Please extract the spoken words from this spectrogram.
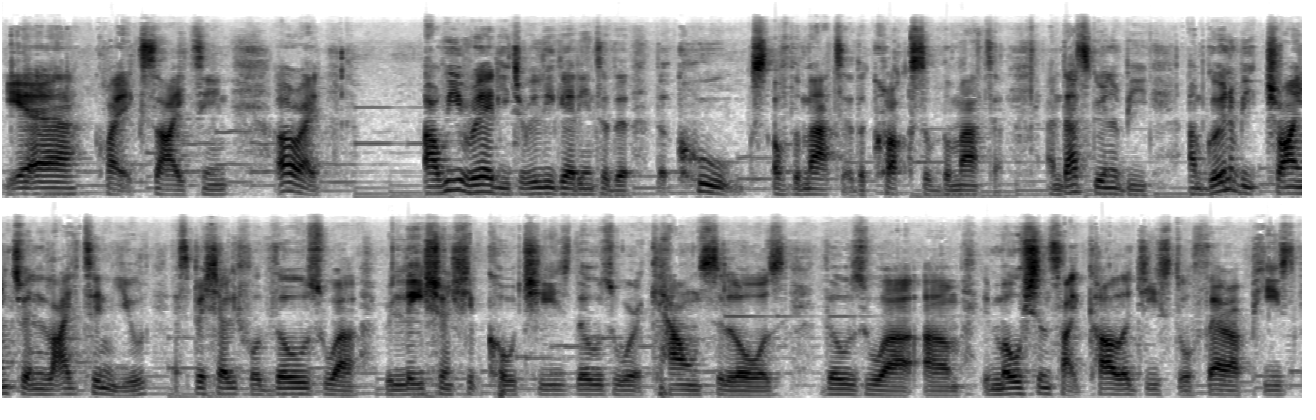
Yeah quite exciting. All right are we ready to really get into the the crux of the matter the crux of the matter? And that's going to be i'm going to be trying to enlighten you especially for those who are relationship coaches those who are counselors those who are um, emotion psychologists or therapists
